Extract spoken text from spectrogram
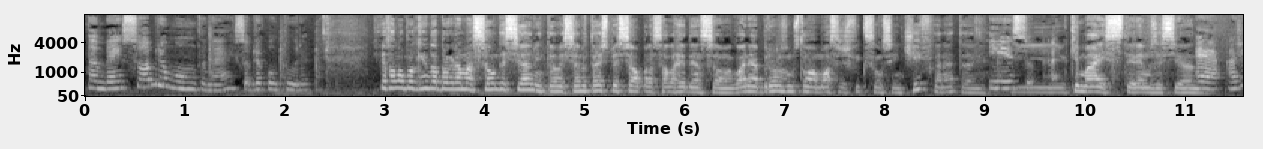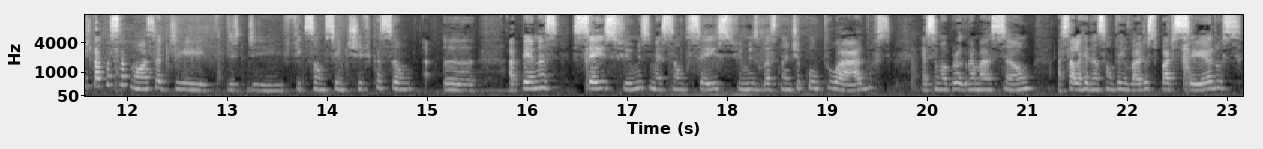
também sobre o mundo, né? Sobre a cultura. Queria falar um pouquinho da programação desse ano, então, esse ano tão especial para a Sala Redenção. Agora em abril nós vamos ter uma amostra de ficção científica, né, Tânia? Isso. E o que mais teremos esse ano? É, a gente está com essa amostra de, de, de, ficção científica, são uh, apenas seis filmes, mas são seis filmes bastante cultuados. Essa é uma programação. A Sala Redenção tem vários parceiros,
